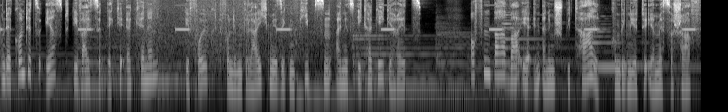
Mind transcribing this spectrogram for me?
und er konnte zuerst die weiße Decke erkennen, gefolgt von dem gleichmäßigen Piepsen eines EKG-Geräts. Offenbar war er in einem Spital, kombinierte er messerscharf.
